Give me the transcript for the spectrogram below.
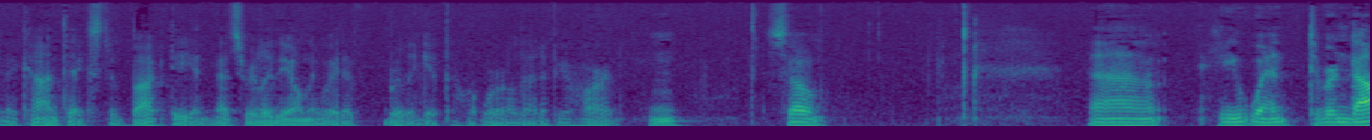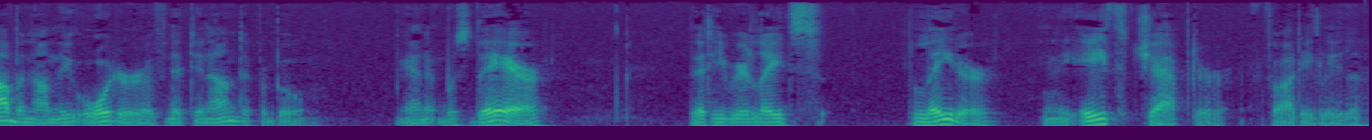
in the context of bhakti, and that's really the only way to really get the whole world out of your heart. Hmm? So. Uh, he went to Vrindavan on the order of Nityananda Prabhu. And it was there that he relates later, in the eighth chapter of Adi Lila,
